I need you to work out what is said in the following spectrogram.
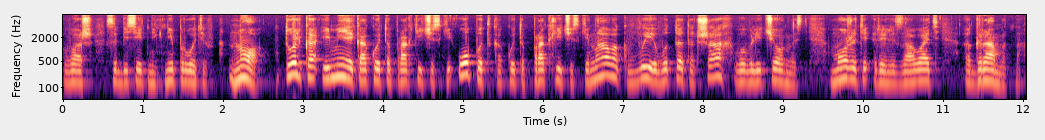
ваш собеседник не против. Но только имея какой-то практический опыт, какой-то практический навык, вы вот этот шаг, вовлеченность, можете реализовать грамотно.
